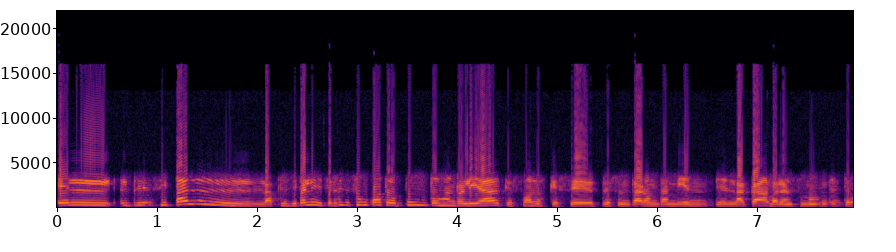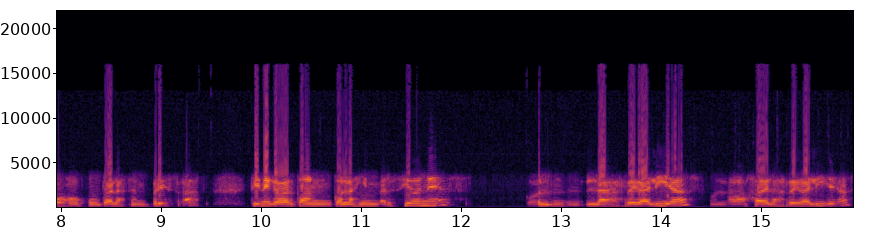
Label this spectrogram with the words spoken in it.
El, el, principal, las principales diferencias son cuatro puntos en realidad, que son los que se presentaron también en la Cámara en su momento junto a las empresas. Tiene que ver con, con las inversiones, con las regalías, con la baja de las regalías.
